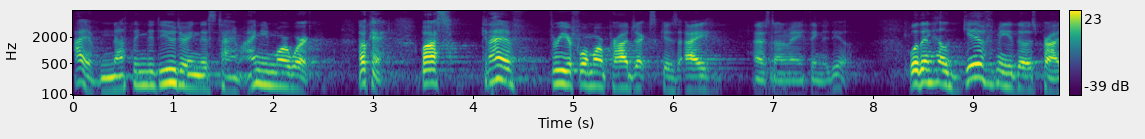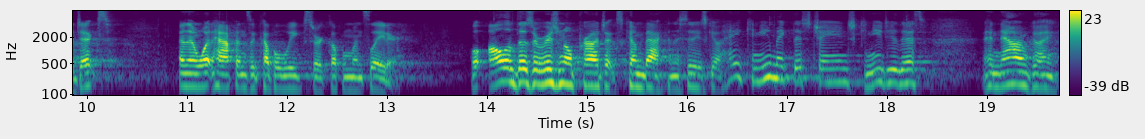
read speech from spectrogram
I have nothing to do during this time. I need more work. Okay, boss, can I have three or four more projects because I, I just don't have anything to do? Well, then he'll give me those projects and then what happens a couple weeks or a couple months later? Well, all of those original projects come back, and the cities go, hey, can you make this change? Can you do this? And now I'm going,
